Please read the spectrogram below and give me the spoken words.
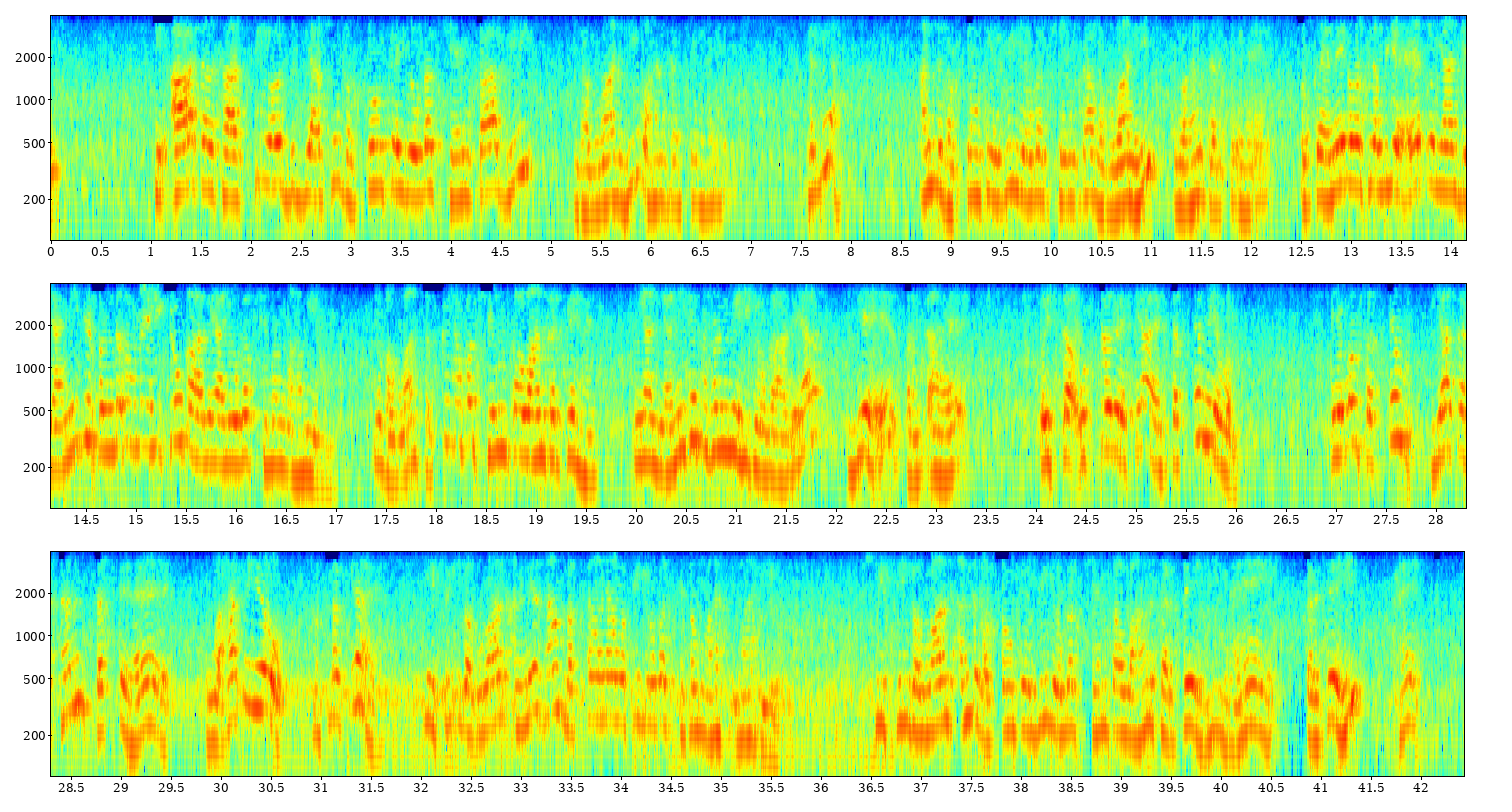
कि आर्थ अर्थार्थी और जिज्ञासु भक्तों के योगक्षेम का भी भगवान ही वहन करते हैं। लग गया? अन्य भक्तों के भी योगक्षेम का भगवान ही वहन करते हैं। तो कहने का मतलब यह है तो यहाँ ज्ञानी के संदर्भ में ही क्यों कहा गया योगक्षेम यहाँ जो भगवान सबके योगक्षेम का वहन करते हैं। तो यहाँ ज्ञानी के प्रसंग में ही क्यों कहा गया ये शंका है। तो इसका उत्तर क्या? है सत्यम एवं। एवं सत्यम, या कथन सत्य है, वहाँ भी योग मतलब क्या है कि श्री भगवान अन्य नाम भक्ता नाम अपनी योगक्षेम वहाँ कि श्री भगवान अन्य भक्तों के भी योगक्षेम का वाहन करते ही हैं, करते ही हैं।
